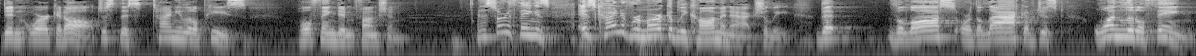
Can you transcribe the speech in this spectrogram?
didn't work at all. Just this tiny little piece, the whole thing didn't function. And this sort of thing is, is kind of remarkably common, actually, that the loss or the lack of just one little thing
